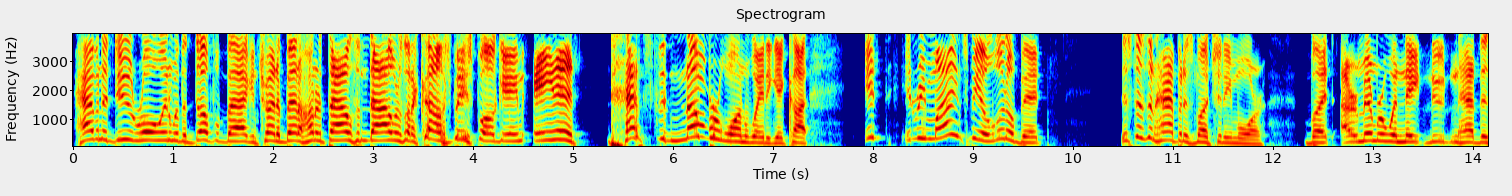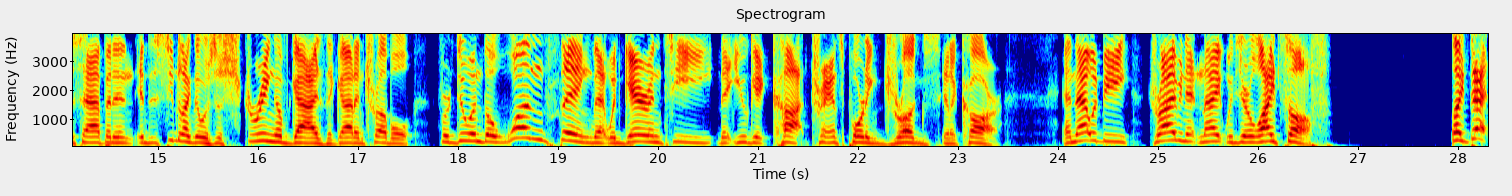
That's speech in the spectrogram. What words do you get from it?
Having a dude roll in with a duffel bag and try to bet hundred thousand dollars on a college baseball game ain't it. That's the number one way to get caught. It it reminds me a little bit. This doesn't happen as much anymore. But I remember when Nate Newton had this happen, and it seemed like there was a string of guys that got in trouble for doing the one thing that would guarantee that you get caught transporting drugs in a car. And that would be driving at night with your lights off. Like that.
